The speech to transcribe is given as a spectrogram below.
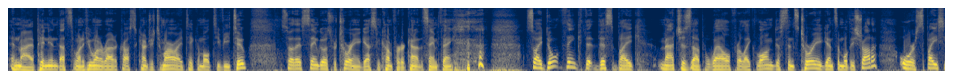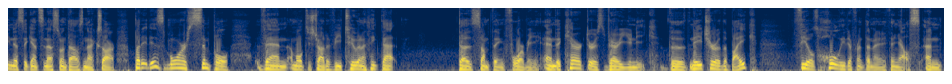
in my opinion. That's the one. If you want to ride across the country tomorrow, I'd take a Multi V2. So the same goes for touring, I guess, and comfort are kind of the same thing. so I don't think that this bike matches up well for like long distance touring against a Multistrada or spiciness against an S1000 XR. But it is more simple than a Multistrada V2, and I think that does something for me. And the character is very unique. The nature of the bike feels wholly different than anything else, and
